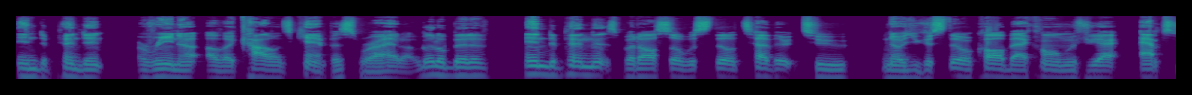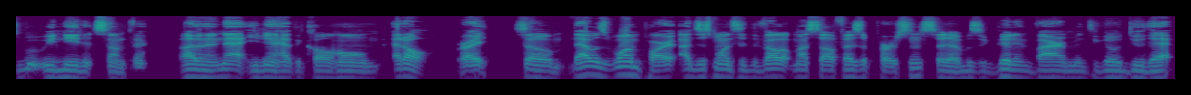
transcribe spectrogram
independent arena of a college campus where I had a little bit of independence, but also was still tethered to, you know, you could still call back home if you absolutely needed something. Other than that, you didn't have to call home at all, right? So that was one part. I just wanted to develop myself as a person. So that was a good environment to go do that.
